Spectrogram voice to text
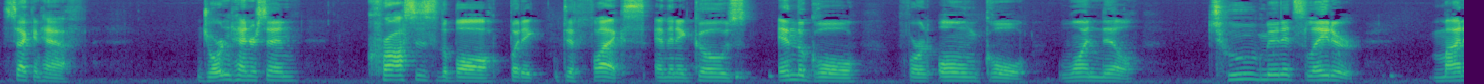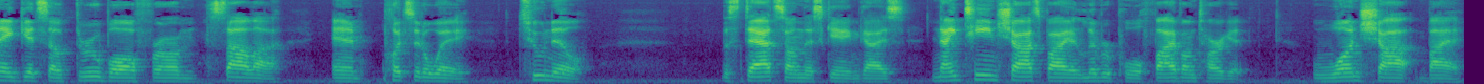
Second half, Jordan Henderson crosses the ball, but it deflects and then it goes in the goal for an own goal. 1 0. Two minutes later, Mane gets a through ball from Salah and puts it away. 2 0 the stats on this game, guys 19 shots by Liverpool, 5 on target, 1 shot by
